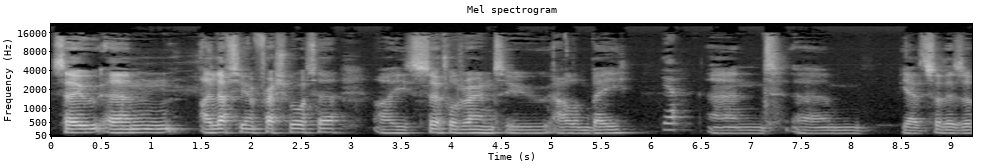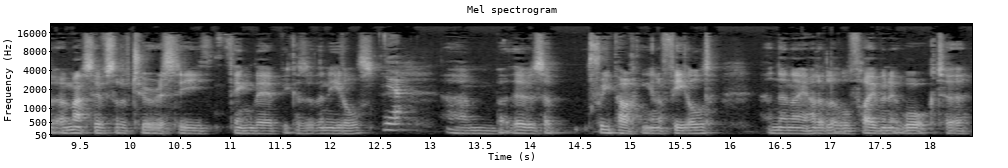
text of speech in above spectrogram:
So um, I left you in freshwater. I circled around to Alum Bay. Yeah. And um, yeah, so there's a, a massive sort of touristy thing there because of the needles. Yeah. Um, but there was a free parking in a field, and then I had a little five minute walk to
